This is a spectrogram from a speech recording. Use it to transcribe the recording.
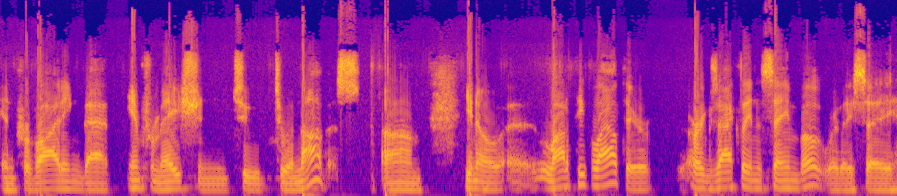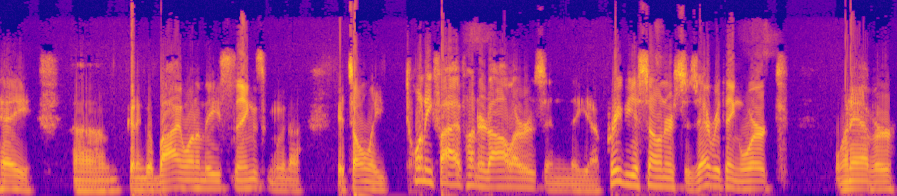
in providing that information to to a novice. Um, you know, a lot of people out there are exactly in the same boat where they say, "Hey, I'm going to go buy one of these things. I'm going to. It's only twenty five hundred dollars, and the uh, previous owner says everything worked, whenever,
